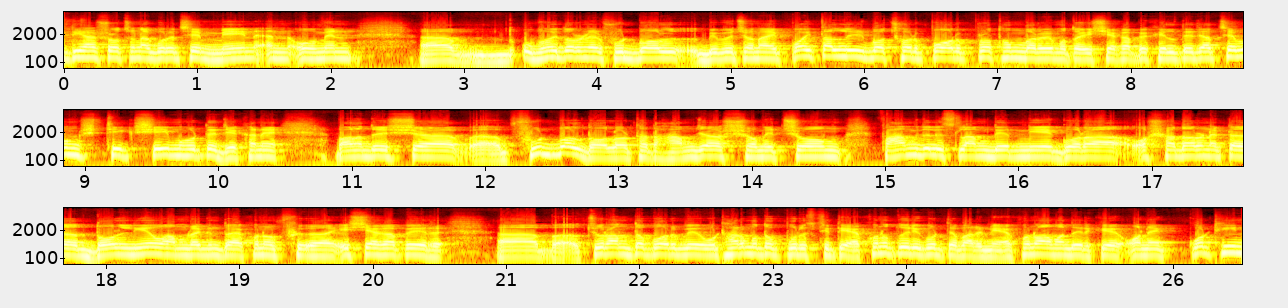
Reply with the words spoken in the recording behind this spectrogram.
ইতিহাস রচনা করেছে মেন অ্যান্ড ওমেন উভয় ধরনের ফুটবল বিবেচনায় পঁয়তাল্লিশ বছর পর প্রথমবারের মতো এশিয়া কাপে খেলতে যাচ্ছে এবং ঠিক সেই মুহূর্তে যেখানে বাংলাদেশ ফুটবল দল অর্থাৎ হামজা, সমিত সোম, ফাহমিদুল ইসলামদের নিয়ে গড়া অসাধারণ একটা দল নিয়েও আমরা কিন্তু এখনও এশিয়া কাপের চূড়ান্ত পর্বে ওঠার মতো পরিস্থিতি এখনও তৈরি করতে পারেনি। এখনও আমাদেরকে অনেক কঠিন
